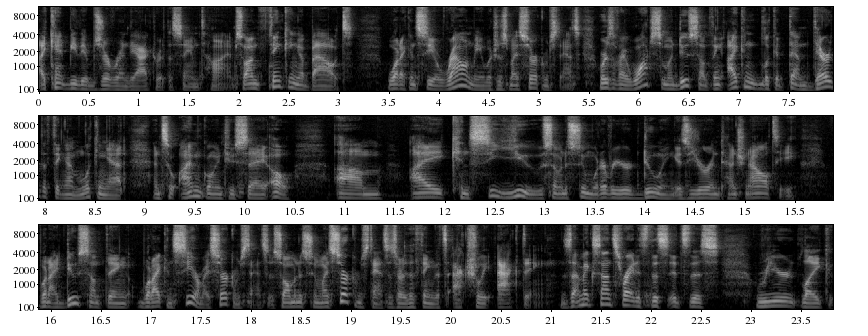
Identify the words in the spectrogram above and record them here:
I can't be the observer and the actor at the same time. So I'm thinking about what I can see around me, which is my circumstance. Whereas if I watch someone do something, I can look at them. They're the thing I'm looking at. And so I'm going to say, oh, um, I can see you, so I'm going to assume whatever you're doing is your intentionality. When I do something, what I can see are my circumstances. So I'm going to assume my circumstances are the thing that's actually acting. Does that make sense? Right? It's this. It's this weird like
